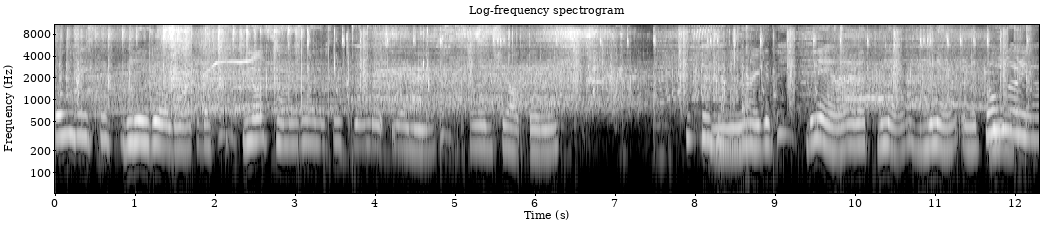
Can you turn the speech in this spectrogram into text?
beni de istek. Birinci oldum arkadaşlar. Bundan sonuncu olmasını istiyorum da etmeliyim. Sonra bir şey yapmalıyım. Hmm, bu ne ya? Evet bu ne? Bu ne? Evet Ne bu olur ne? ya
